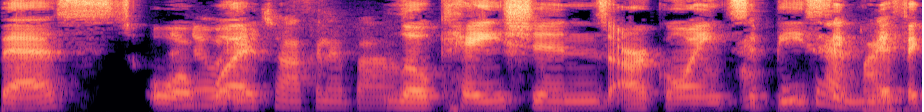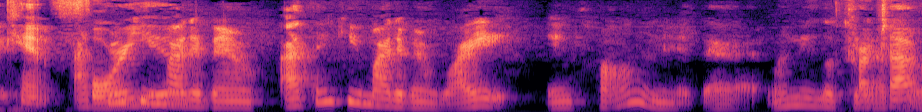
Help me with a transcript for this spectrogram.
best or what, you're talking about. locations are going to be might- significant I for think you you might have been. I think you might have been right in calling it that. Let me look up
